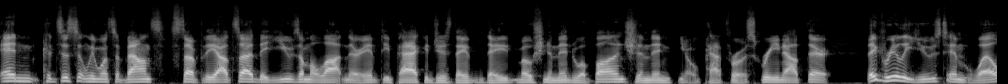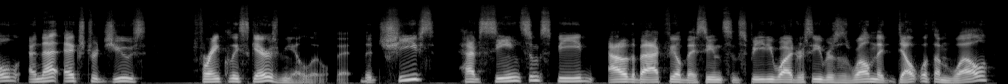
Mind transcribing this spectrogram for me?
and consistently wants to bounce stuff to the outside. They use him a lot in their empty packages. They they motion him into a bunch and then you know kind of throw a screen out there. They've really used him well, and that extra juice, frankly, scares me a little bit. The Chiefs have seen some speed out of the backfield. They've seen some speedy wide receivers as well, and they dealt with them well.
